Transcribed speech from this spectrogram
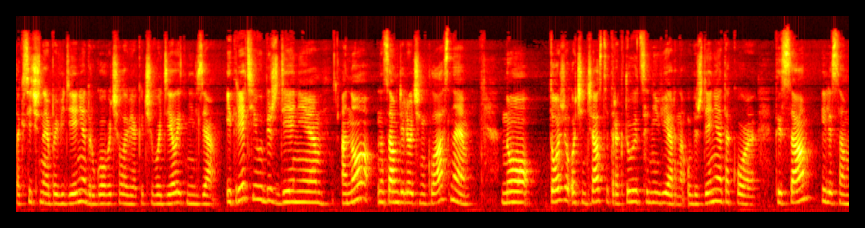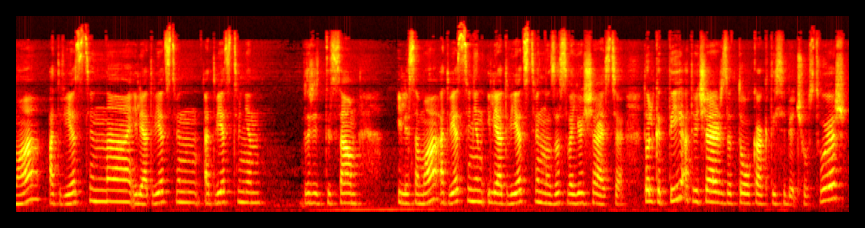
токсичное поведение другого человека, чего делать нельзя. И третье убеждение, оно на самом деле очень классное, но тоже очень часто трактуется неверно. Убеждение такое. Ты сам или сама ответственна или ответственен, ответственен, подожди, ты сам или сама ответственен или ответственна за свое счастье. Только ты отвечаешь за то, как ты себя чувствуешь,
